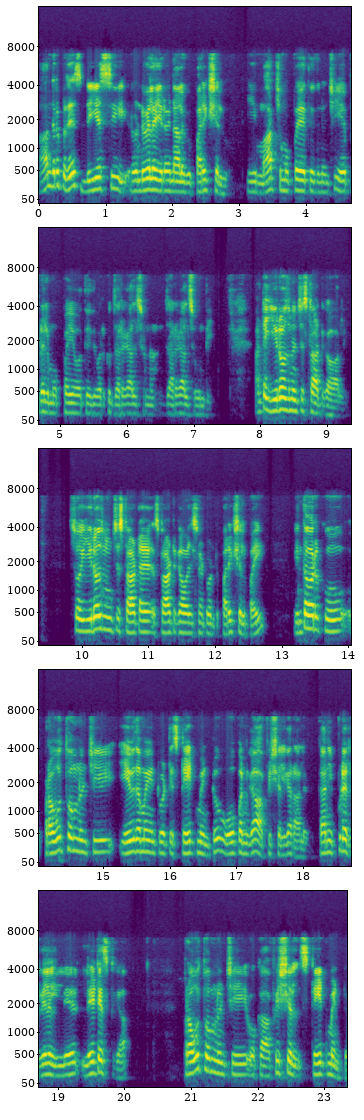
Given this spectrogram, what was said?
ఆంధ్రప్రదేశ్ డిఎస్సి రెండు వేల ఇరవై నాలుగు పరీక్షలు ఈ మార్చి ముప్పై తేదీ నుంచి ఏప్రిల్ ముప్పైవ తేదీ వరకు జరగాల్సి జరగాల్సి ఉంది. అంటే ఈ రోజు నుంచి స్టార్ట్ కావాలి. సో ఈ రోజు నుంచి స్టార్ట్ స్టార్ట్ కావాల్సినటువంటి పరీక్షలపై ఇంతవరకు ప్రభుత్వం నుంచి ఏ విధమైనటువంటి స్టేట్మెంట్ ఓపెన్గా అఫీషియల్గా రాలేదు. కానీ ఇప్పుడే లేటెస్ట్గా ప్రభుత్వం నుంచి ఒక అఫీషియల్ స్టేట్మెంట్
